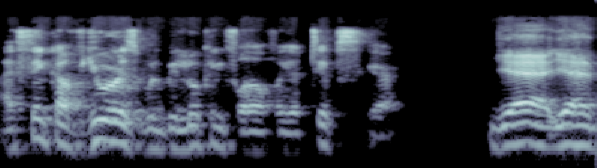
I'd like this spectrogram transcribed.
I think our viewers will be looking for, for your tips here. Yeah, yeah,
